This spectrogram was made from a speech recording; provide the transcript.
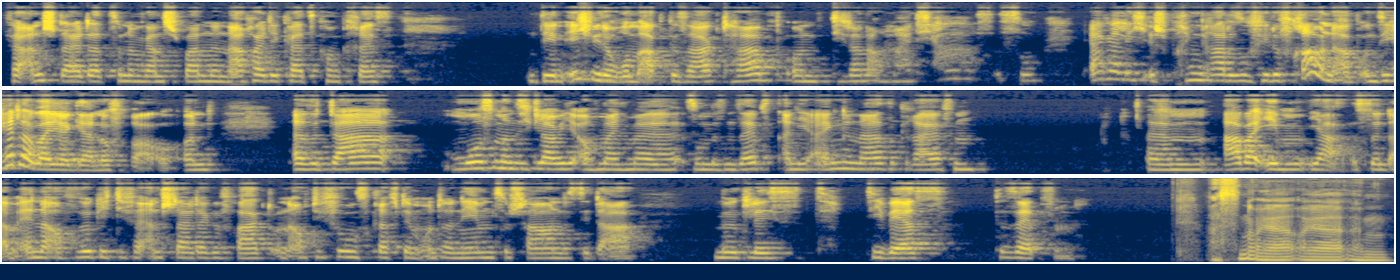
Veranstalter zu einem ganz spannenden Nachhaltigkeitskongress, den ich wiederum abgesagt habe und die dann auch meint, ja, es ist so ärgerlich, es springen gerade so viele Frauen ab und sie hätte aber ja gerne Frau. Und also da muss man sich, glaube ich, auch manchmal so ein bisschen selbst an die eigene Nase greifen ähm, aber eben, ja, es sind am Ende auch wirklich die Veranstalter gefragt und auch die Führungskräfte im Unternehmen zu schauen, dass sie da möglichst divers besetzen. Was ist denn euer, euer, ähm,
